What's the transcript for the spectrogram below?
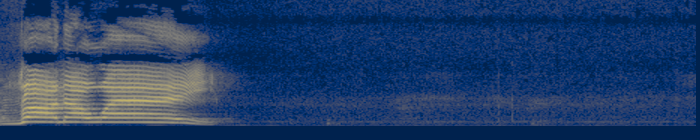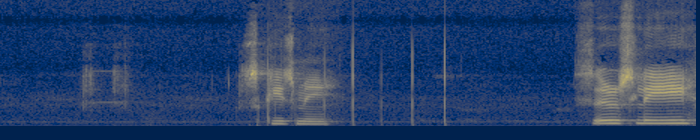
run away! Excuse me. Seriously?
